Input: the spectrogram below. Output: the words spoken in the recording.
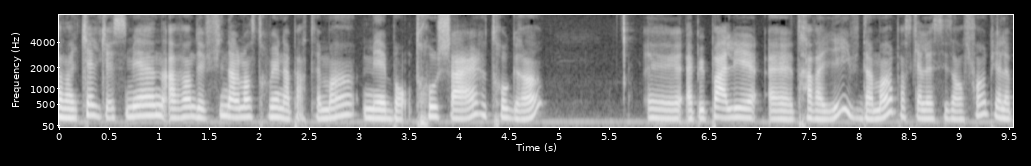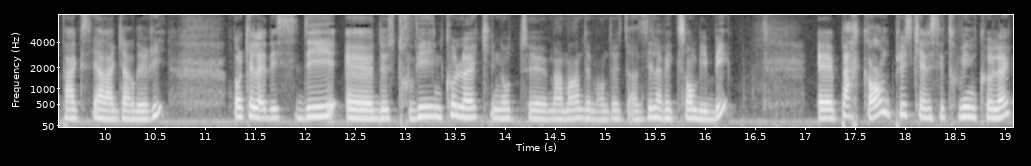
pendant quelques semaines avant de finalement se trouver un appartement, mais bon, trop cher, trop grand. Euh, elle peut pas aller euh, travailler, évidemment, parce qu'elle a ses enfants, puis elle n'a pas accès à la garderie. Donc, elle a décidé euh, de se trouver une coloc, une autre euh, maman demandeuse d'asile avec son bébé. par contre, puisqu'elle s'est trouvée une coloc,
